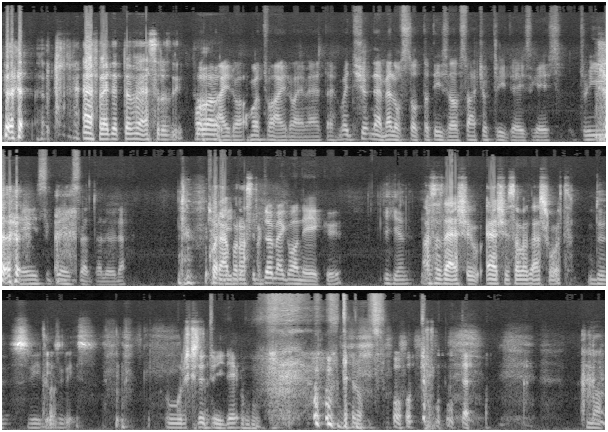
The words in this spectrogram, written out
elfelejtettem felszorozni. Hatványra, hatványra emelte. Vagy ső, nem, elosztotta 10 azt már csak 3 days grace. 3 days grace lett belőle. korábban azt De meg a nélkül. Igen. az az első, első szavazás volt. The Three Days Grace. Úristen. 3 days, uff, de rossz volt. Uff, de Na,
